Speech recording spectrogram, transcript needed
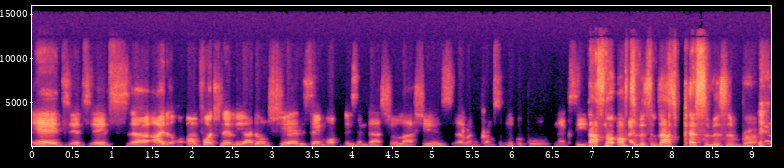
I- yeah, it's it's it's. Uh, I don't. Unfortunately, I don't share the same optimism that so last year's uh, when it comes to Liverpool next season. That's not optimism. That's pessimism, bro.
